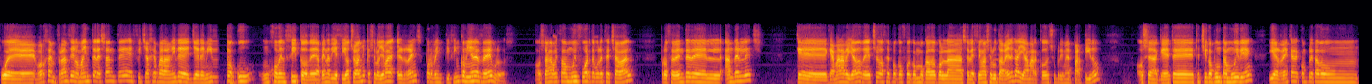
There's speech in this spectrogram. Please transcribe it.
Pues Borja, en Francia lo más interesante es el fichaje para mí de Jeremy Doku, un jovencito de apenas 18 años que se lo lleva el Rennes por 25 millones de euros. Os han apostado muy fuerte por este chaval, procedente del Anderlecht, que, que ha maravillado. De hecho, hace poco fue convocado con la selección absoluta belga y ya marcó en su primer partido. O sea que este, este chico apunta muy bien Y el Rennes que ha completado un,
